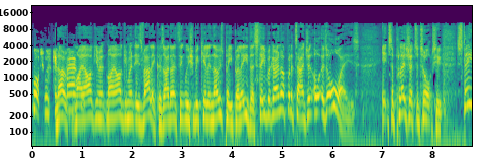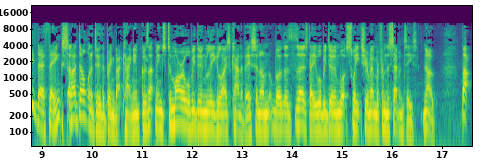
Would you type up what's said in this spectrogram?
what? We've killed No, thousands. my argument, my argument is valid because I don't think we should be killing those people either. Steve, we're going off on a tangent as always. It's a pleasure to talk to you. Steve there thinks, and I don't want to do the bring back hanging because that means tomorrow we'll be doing legalised cannabis, and on well, Thursday we'll be doing what sweets you remember from the seventies. No, but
